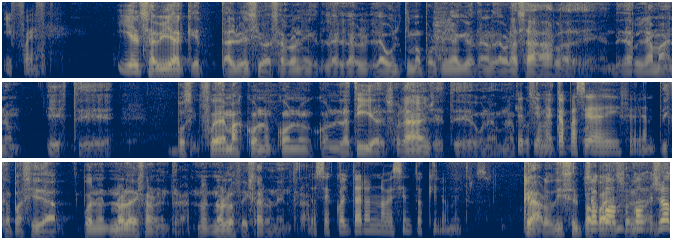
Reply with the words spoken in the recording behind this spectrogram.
Y fue. Y él sabía que tal vez iba a ser la, última oportunidad que iba a tener de abrazarla, de, darle la mano. Este, fue además con, la tía de Solange, este, una, una que tiene capacidades diferentes. Discapacidad. Bueno, no la dejaron entrar, no, los dejaron entrar. Los escoltaron 900 kilómetros. Claro, dice el papá de Solange. Yo,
